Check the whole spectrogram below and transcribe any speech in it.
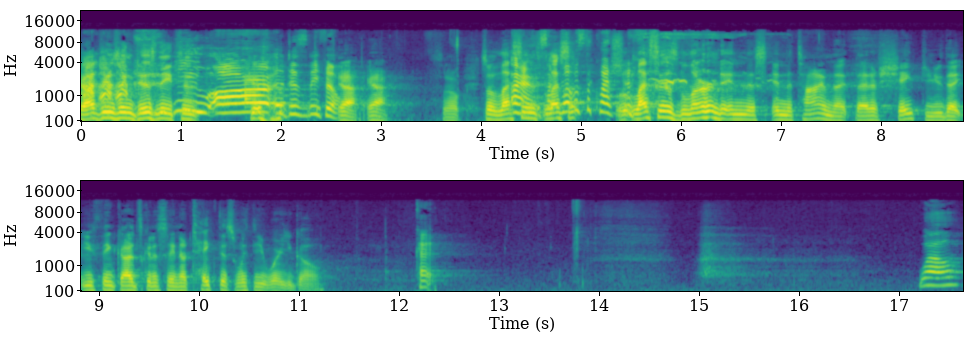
God's using Disney to. You are a Disney film. Yeah, yeah. So, so lessons, so what lessons, was the question? lessons learned in this in the time that, that have shaped you that you think God's going to say, "No, take this with you where you go." Okay. Well,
